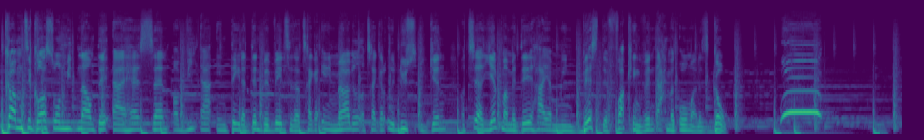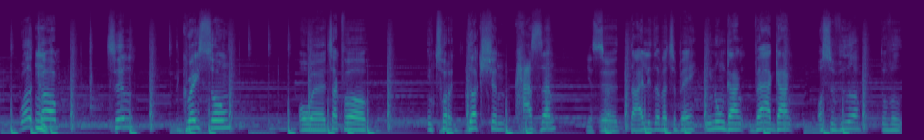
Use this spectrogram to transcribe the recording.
Velkommen til Gråzonen. Mit navn det er Hassan, og vi er en del af den bevægelse, der trækker ind i mørket og trækker ud i lys igen. Og til at hjælpe mig med det, har jeg min bedste fucking ven, Ahmed Omar. Let's go. Welcome mm. til The Grey Zone. Og uh, tak for introduction, Hassan. Yes, sir. Uh, dejligt at være tilbage endnu en gang, hver gang, og så videre. Du ved,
